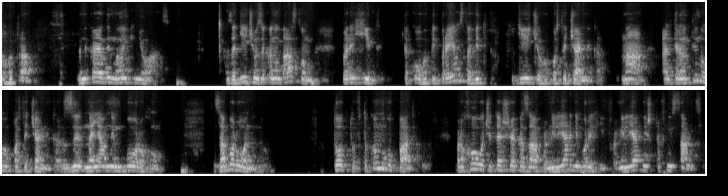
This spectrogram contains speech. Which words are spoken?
1 травня, виникає один маленький нюанс за діючим законодавством. Перехід такого підприємства від діючого постачальника на альтернативного постачальника з наявним боргом заборонено. Тобто, в такому випадку враховуючи те, що я казав про мільярдні борги, про мільярдні штрафні санкції,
